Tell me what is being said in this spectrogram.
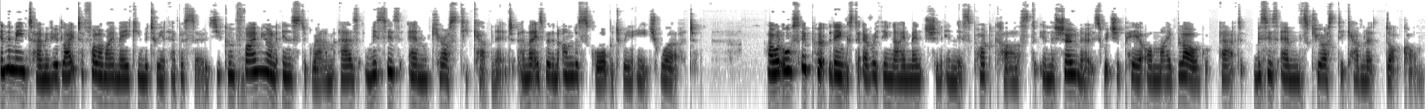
In the meantime, if you'd like to follow my making between episodes, you can find me on Instagram as Mrs. M Curiosity Cabinet, and that is with an underscore between each word. I will also put links to everything I mention in this podcast in the show notes, which appear on my blog at mrsmscuriositycabinet.com.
